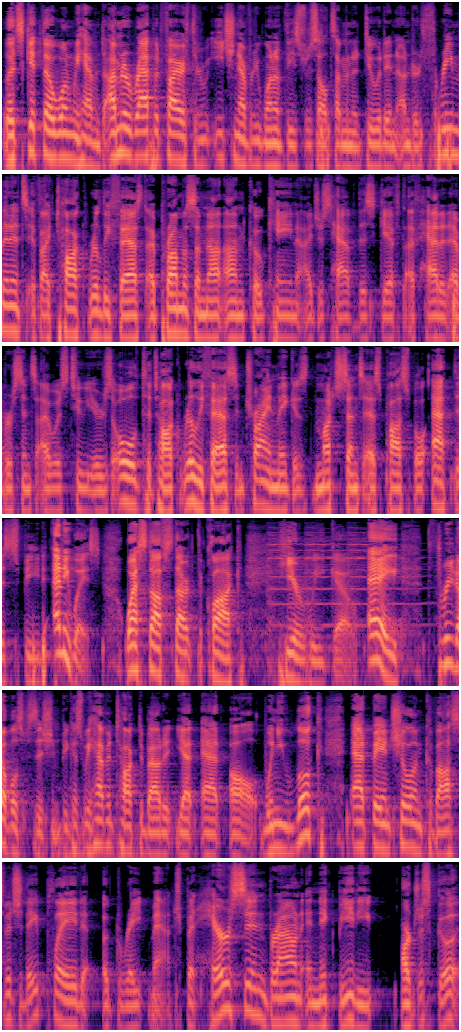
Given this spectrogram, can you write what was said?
let's get the one we haven't. I'm going to rapid fire through each and every one of these results. I'm going to do it in under three minutes. If I talk really fast, I promise I'm not on cocaine. I just have this gift. I've had it ever since I was two years old to talk really fast and try and make as much sense as possible at this speed. Anyways, Westhoff, start the clock. Here we go. A, three doubles position because we haven't talked about it yet at all. When you look at Banchila and Kovacevic, they played a great match, but Harrison Brown and Nick Beatty are just good.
